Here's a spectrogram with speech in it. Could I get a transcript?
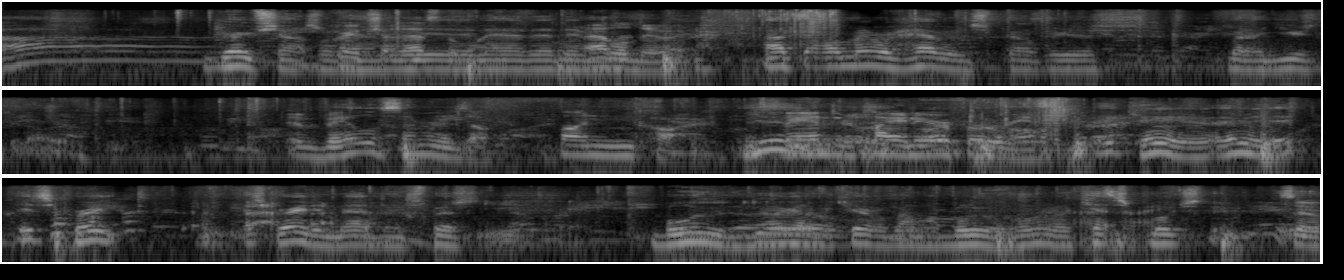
Uh, Grapeshots. grape shot. That's the one. Nah, that That'll work. do it. I, th- I remember having spell pierce, but I used it already. Veil of Summer is a fun card. It's Yeah. Banned in Pioneer for a reason. It can. I mean, it, it's great. It's great in that especially blue though. I gotta be careful about my blue. I want to catch right. So,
